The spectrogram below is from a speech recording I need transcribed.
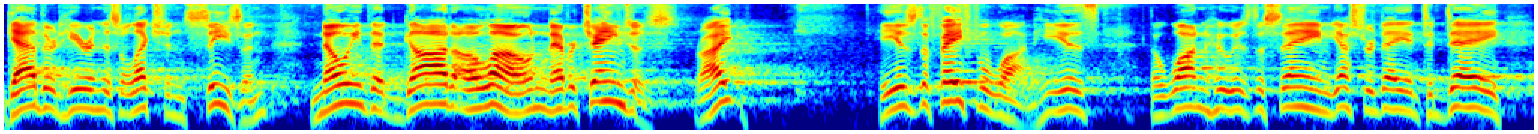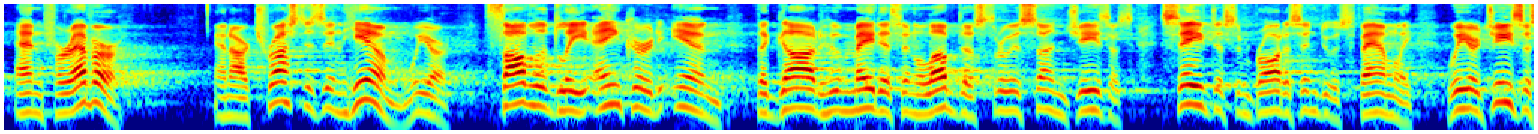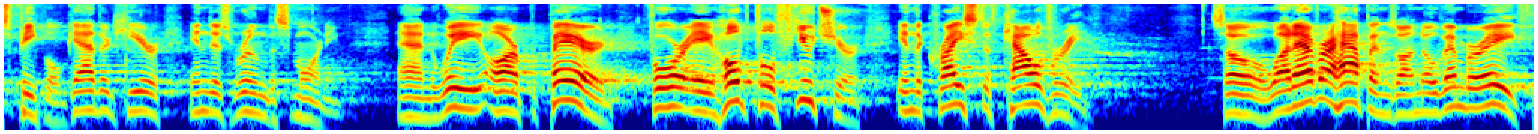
gathered here in this election season, knowing that God alone never changes, right? He is the faithful one. He is the one who is the same yesterday and today and forever. And our trust is in Him. We are solidly anchored in the God who made us and loved us through his son Jesus, saved us and brought us into his family. We are Jesus people gathered here in this room this morning. And we are prepared for a hopeful future in the Christ of Calvary. So, whatever happens on November 8th,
